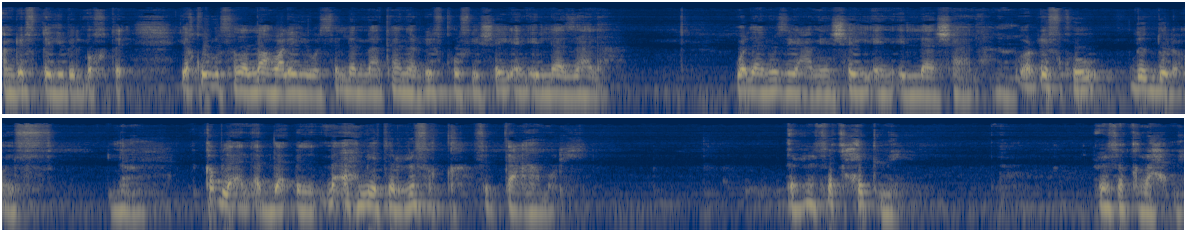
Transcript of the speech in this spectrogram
عن رفقه بالمخطئ. يقول صلى الله عليه وسلم ما كان الرفق في شيء إلا زانه ولا نزع من شيء إلا شانه. والرفق ضد العنف. نعم. قبل أن أبدأ ما أهمية الرفق في التعامل؟ الرفق حكمة. الرفق رحمة.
